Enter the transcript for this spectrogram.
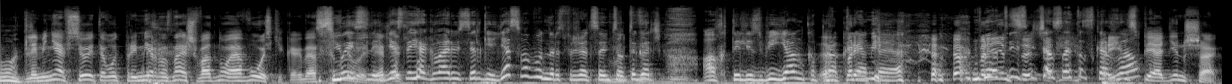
Вот. Для меня все это вот примерно, знаешь, в одной авоське, когда В смысле? Это... Если я говорю, Сергей, я свободно распоряжаюсь своим телом, ты говоришь, ах ты лесбиянка проклятая. Ну, ты сейчас это сказал. В принципе, один шаг.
